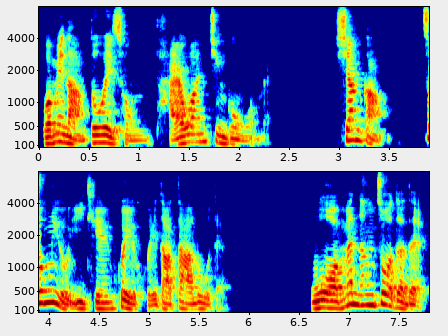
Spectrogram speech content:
国民党都会从台湾进攻我们。香港终有一天会回到大陆的。我们能做到的，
